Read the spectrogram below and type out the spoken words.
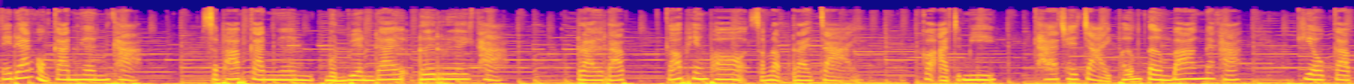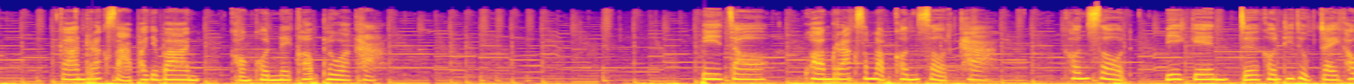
ในด้านของการเงินค่ะ สภาพการเงินหมุนเวียนได้เรื่อยๆ ค่ะ รายรับก็เพียงพอสำหรับรายจ่าย ก็อาจจะมีค่าใช้จ่ายเพิ่มเติมบ้างนะคะ เกี่ยวกับการรักษาพยาบาล ของคนในครอบครัวค่ะ ปีจอ ความรักสำหรับคนโสดค่ะ คนโสดมีเกณฑ์เจอคนที่ถูกใจเข้า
